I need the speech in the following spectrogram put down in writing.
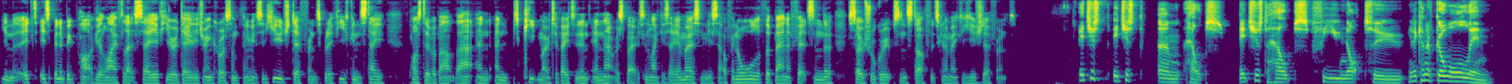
you know, it's it's been a big part of your life. Let's say if you're a daily drinker or something, it's a huge difference. But if you can stay positive about that and and keep motivated in, in that respect, and like you say, immersing yourself in all of the benefits and the social groups and stuff, it's going to make a huge difference. It just it just um, helps. It just helps for you not to you know kind of go all in.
